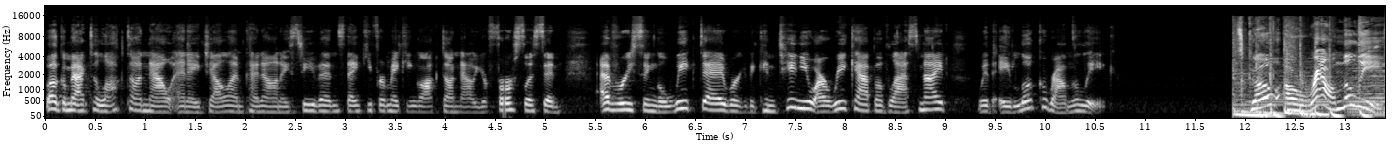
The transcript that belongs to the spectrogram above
Welcome back to Locked On Now NHL. I'm Kainani Stevens. Thank you for making Locked On Now your first listen every single weekday. We're going to continue our recap of last night with a look around the league. Let's go around the league.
